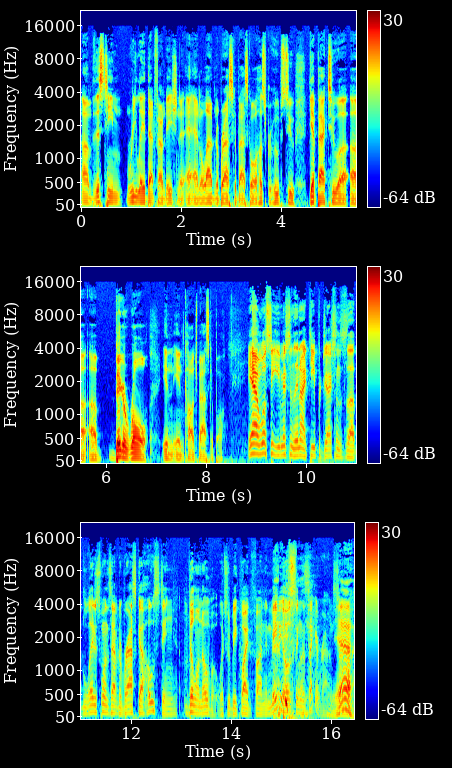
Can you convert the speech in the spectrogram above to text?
um, this team relayed that foundation and, and allowed Nebraska basketball, Husker hoops, to get back to a, a, a bigger role in in college basketball. Yeah, and we'll see. You mentioned the NIT projections. Uh, the latest ones have Nebraska hosting Villanova, which would be quite fun, and maybe hosting the second round. So, Yeah.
